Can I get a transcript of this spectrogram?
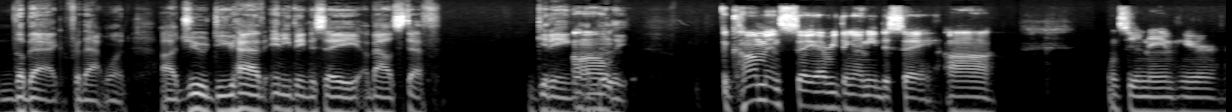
the bag for that one. Uh, Jude, do you have anything to say about Steph getting Um, a Billy? The comments say everything I need to say. Uh, what's your name here?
